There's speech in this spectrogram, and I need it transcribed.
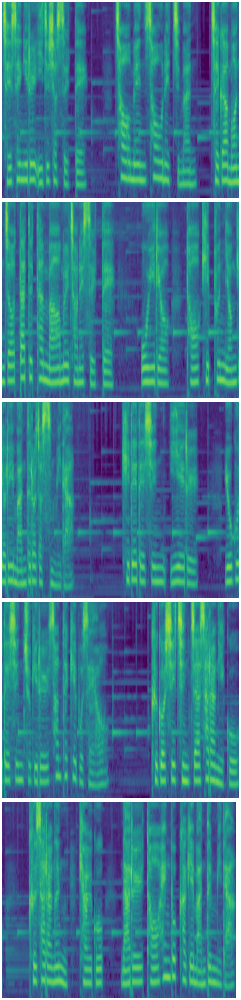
제 생일을 잊으셨을 때 처음엔 서운했지만 제가 먼저 따뜻한 마음을 전했을 때 오히려 더 깊은 연결이 만들어졌습니다. 기대 대신 이해를, 요구 대신 주기를 선택해 보세요. 그것이 진짜 사랑이고 그 사랑은 결국 나를 더 행복하게 만듭니다.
